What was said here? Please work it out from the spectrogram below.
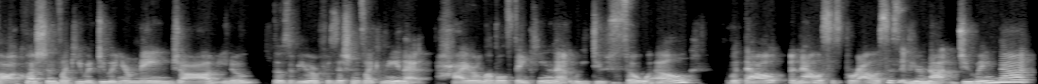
thought questions like you would do in your main job. You know, those of you who are physicians like me, that higher level thinking that we do so well without analysis paralysis. If you're not doing that,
